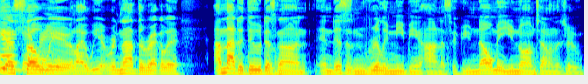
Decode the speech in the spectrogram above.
are, are so weird. Like we we're not the regular. I'm not the dude that's gone. And this is really me being honest. If you know me, you know I'm telling the truth.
